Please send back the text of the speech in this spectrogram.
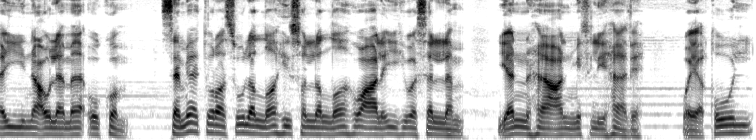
أين علماؤكم؟ سمعت رسول الله صلى الله عليه وسلم ينهى عن مثل هذه ويقول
